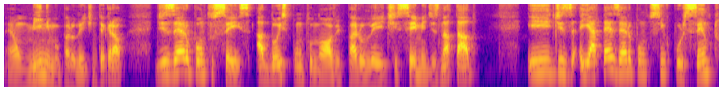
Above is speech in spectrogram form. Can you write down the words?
é né, um mínimo para o leite integral, de 0,6 a 2,9 para o leite semi-desnatado e, de, e até 0,5%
